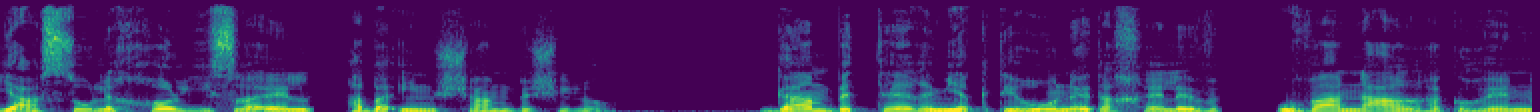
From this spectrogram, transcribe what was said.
יעשו לכל ישראל הבאים שם בשילה. גם בטרם יקטירון את החלב, ובא נער הכהן,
